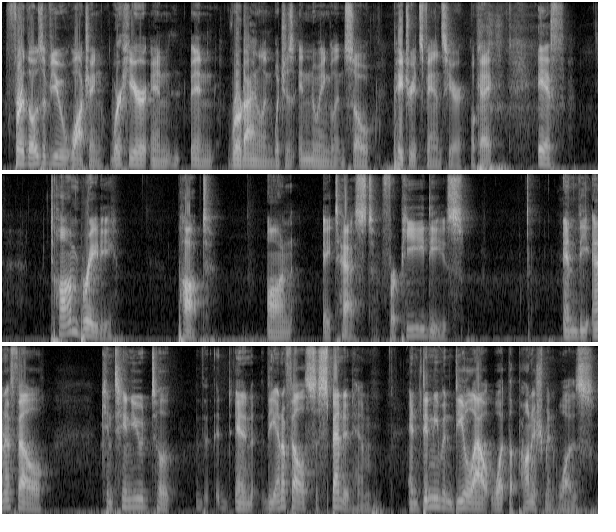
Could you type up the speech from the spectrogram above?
for those of you watching, we're here in in Rhode Island, which is in New England. So Patriots fans here, okay? If Tom Brady popped on a test for PEDs and the NFL continued to and the NFL suspended him and didn't even deal out what the punishment was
